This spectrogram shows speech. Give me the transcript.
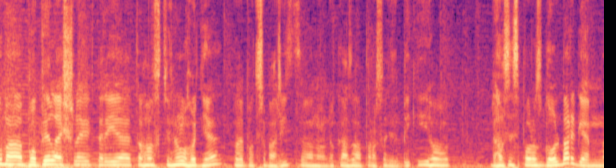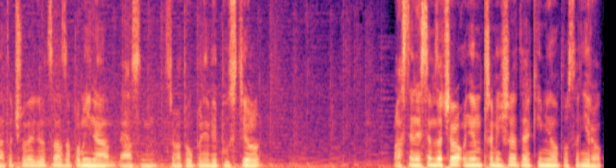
Pětku má Bobby Lashley, který je toho stihnul hodně, to je potřeba říct. Ano, dokázal prosadit Biggieho, dal si spolu s Goldbergem, na to člověk docela zapomíná. Já jsem třeba to úplně vypustil. Vlastně než jsem začal o něm přemýšlet, jaký měl poslední rok.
